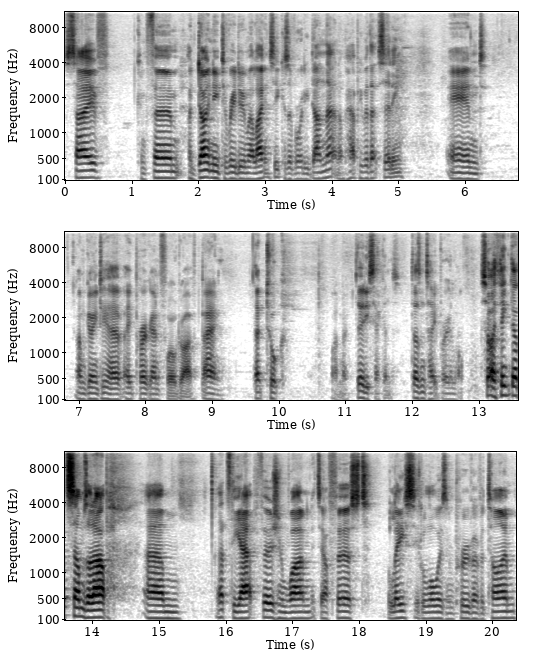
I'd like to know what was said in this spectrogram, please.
Save. Confirm. I don't need to redo my latency because I've already done that and I'm happy with that setting. And I'm going to have a programmed foil drive. Bang. That took, I don't know, 30 seconds. Doesn't take very long. So I think that sums it up. Um, that's the app, version one. It's our first release. It'll always improve over time.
